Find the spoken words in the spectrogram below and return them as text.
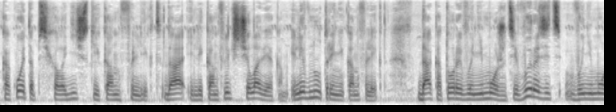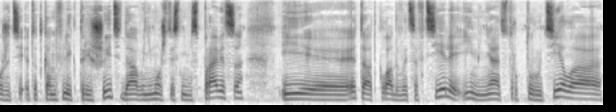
какой-то психологический конфликт, да, или конфликт с человеком, или внутренний конфликт, да, который вы не можете выразить, вы не можете этот конфликт решить, да, вы не можете с ним справиться, и это откладывается в теле и меняет структуру тела,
